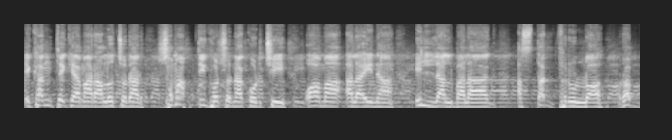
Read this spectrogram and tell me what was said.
এখান থেকে আমার আলোচনার সমাপ্তি ঘোষণা করছি। ওয়ামা আলাইনা ইল্লাল বালাগ। আস্তাগফিরুল্লাহ। রব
